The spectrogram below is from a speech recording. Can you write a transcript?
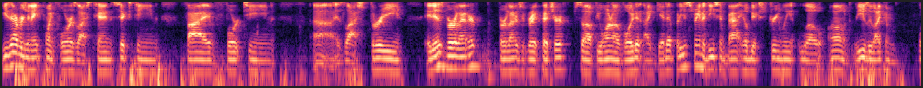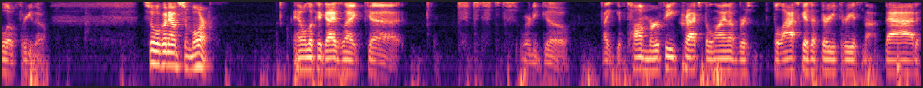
He's averaging 8.4 his last 10, 16, 5, 14, uh, his last three. It is Verlander. Verlander's a great pitcher, so if you want to avoid it, I get it. But he's swinging a decent bat. He'll be extremely low owned. We usually like him below three, though. So we'll go down some more. And we'll look at guys like. Uh, where'd he go? Like if Tom Murphy cracks the lineup versus Velasquez at 33, it's not bad.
